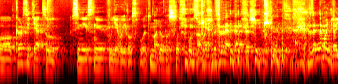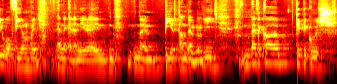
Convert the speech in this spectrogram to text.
a Curse-it játszó színésznő ugye, hogy rossz volt. Nagyon rossz volt, borzalmas, rettenetes. Igen. De szerintem annyira jó a film, hogy ennek ellenére én nagyon bírtam, de mm-hmm. hogy így ezek a tipikus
